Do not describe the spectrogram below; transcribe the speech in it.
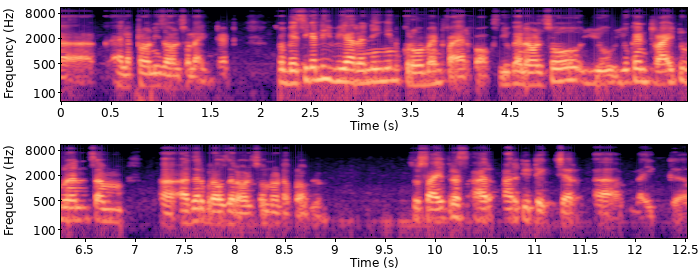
uh, electron is also like that so basically we are running in chrome and firefox you can also you you can try to run some uh, other browser also not a problem so cypress ar- architecture uh, like uh,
